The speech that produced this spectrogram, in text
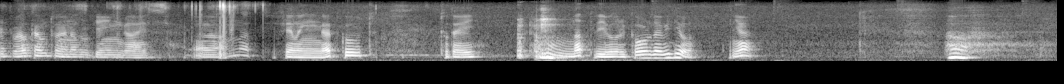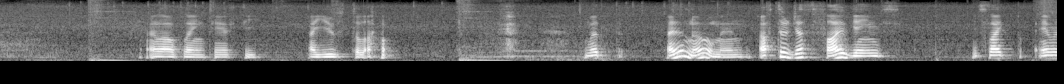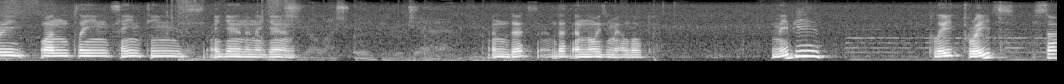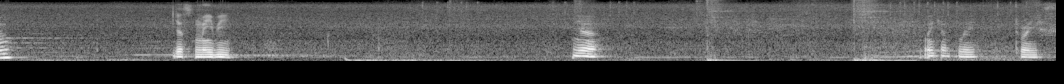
Alright, welcome to another game, guys. Uh, I'm not feeling that good today. not we will record a video. Yeah. I love playing TFT. I used to love. but I don't know, man. After just five games, it's like everyone playing same things again and again. And that's, that annoys me a lot. Maybe play trades this time? Just maybe. Yeah. I can play trades.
